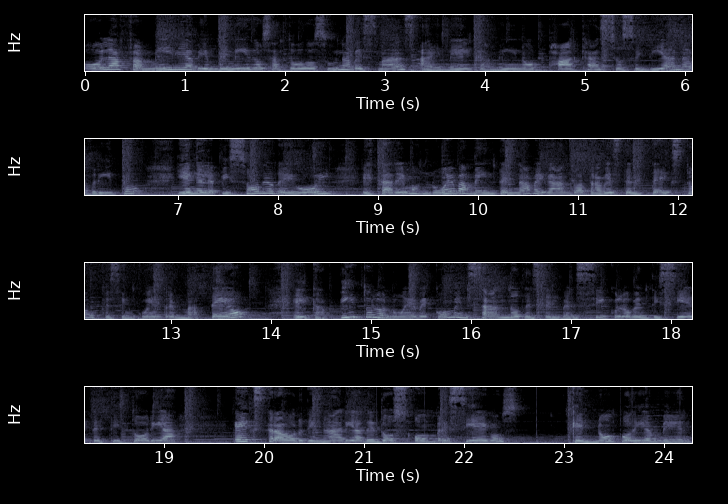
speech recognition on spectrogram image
Hola familia, bienvenidos a todos una vez más a En el Camino Podcast. Yo soy Diana Brito y en el episodio de hoy estaremos nuevamente navegando a través del texto que se encuentra en Mateo, el capítulo 9, comenzando desde el versículo 27, esta historia extraordinaria de dos hombres ciegos que no podían ver,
